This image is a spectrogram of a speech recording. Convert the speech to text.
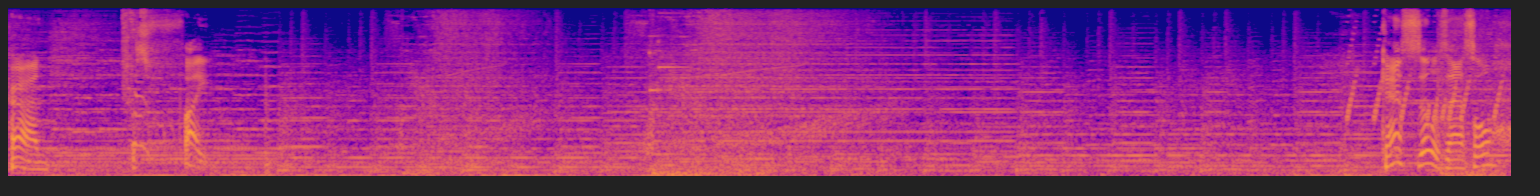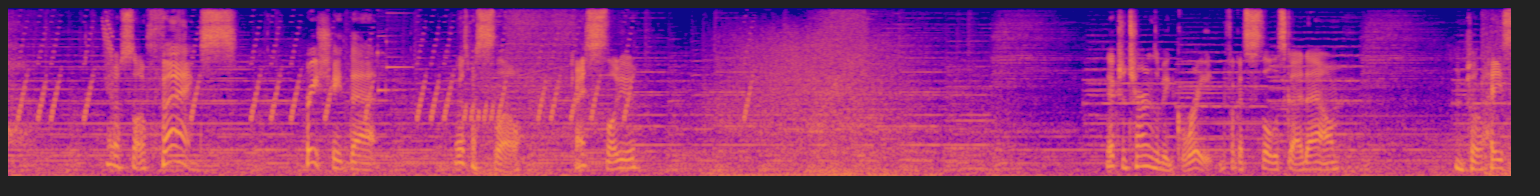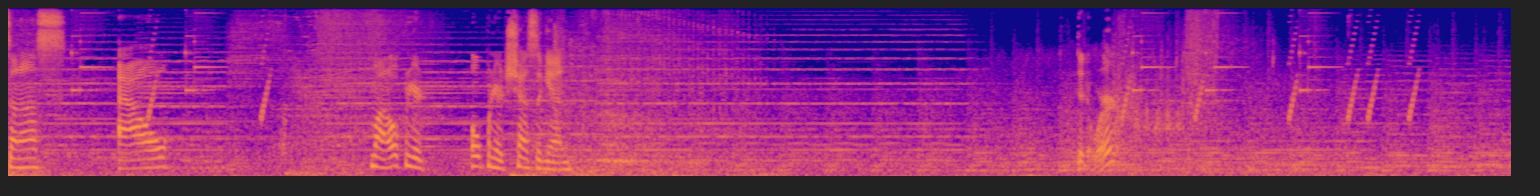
God, let's fight. Can I asshole? Slow. Thanks! Appreciate that. Where's my slow? Can I slow you? The extra turns would be great if I could slow this guy down. And put haste on us. Ow. Come on, open your open your chest again. Did it work?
